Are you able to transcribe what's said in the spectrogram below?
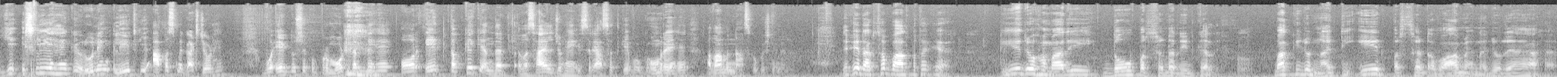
یہ اس لیے ہیں کہ رول رولنگ ایلیٹ کی آپس میں گٹھ جوڑ ہیں وہ ایک دوسرے کو پروموٹ کرتے ہیں اور ایک طبقے کے اندر وسائل جو ہیں اس ریاست کے وہ گھوم رہے ہیں۔ عوام الناس کو کچھ نہیں ملا۔ دیکھیں ڈاکٹر صاحب، بات پتہ کیا ہے؟ کہ یہ جو ہماری دو پرسنٹ لیڈ کر لیں باقی جو نائنٹی ایٹ پرسنٹ عوام ہے نا، جو رہا ہے،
